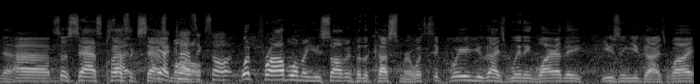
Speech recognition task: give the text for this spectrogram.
yeah. Um, so SaaS, classic SaaS yeah, model. Classic so what problem are you solving for the customer? What's the, where are you guys winning? Why are they using you guys? Why,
